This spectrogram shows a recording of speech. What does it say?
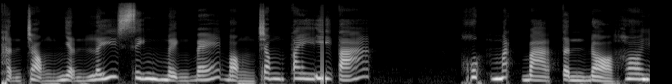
thận trọng nhận lấy sinh mệnh bé bỏng trong tay y tá. Hút mắt bà Tần đỏ hoi.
